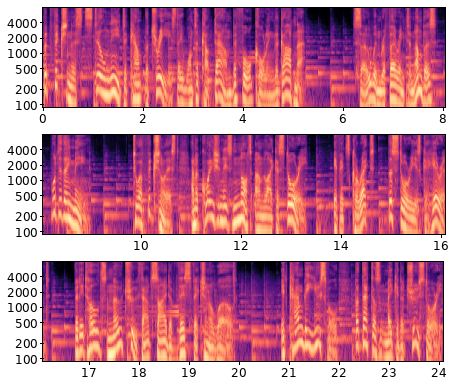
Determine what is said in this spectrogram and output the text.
But fictionists still need to count the trees they want to cut down before calling the gardener. So, when referring to numbers, what do they mean? To a fictionalist, an equation is not unlike a story. If it's correct, the story is coherent, but it holds no truth outside of this fictional world. It can be useful, but that doesn't make it a true story.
